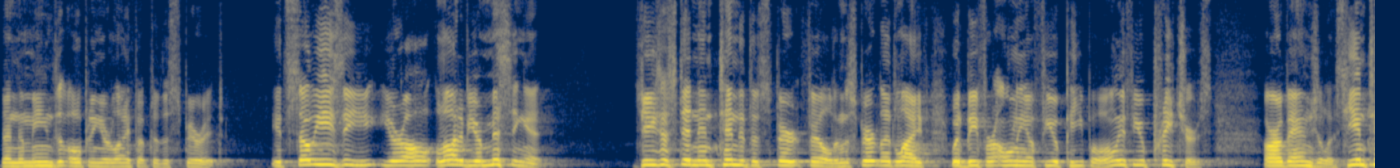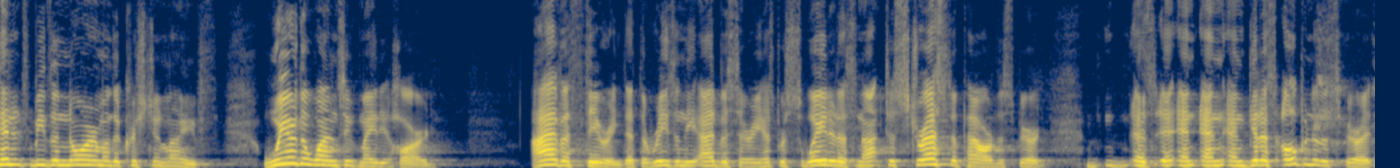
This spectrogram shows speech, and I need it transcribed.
than the means of opening your life up to the Spirit. It's so easy, you're all, a lot of you are missing it. Jesus didn't intend that the Spirit filled and the Spirit led life would be for only a few people, only a few preachers or evangelists. He intended to be the norm of the Christian life. We're the ones who've made it hard. I have a theory that the reason the adversary has persuaded us not to stress the power of the Spirit as, and, and, and get us open to the Spirit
